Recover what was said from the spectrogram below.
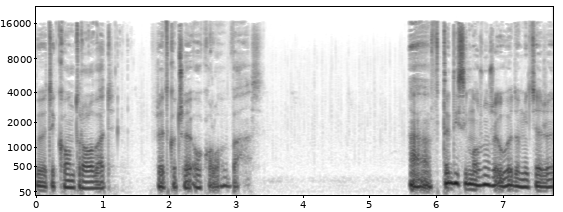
budete kontrolovať všetko, čo je okolo vás. A vtedy si možno, že uvedomíte, že,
